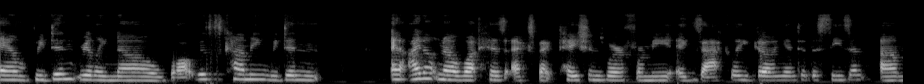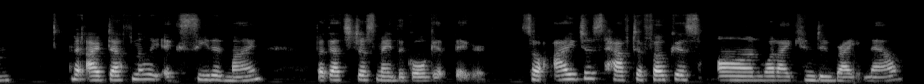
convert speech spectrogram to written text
And we didn't really know what was coming. We didn't, and I don't know what his expectations were for me exactly going into the season. Um, but I've definitely exceeded mine but that's just made the goal get bigger. So I just have to focus on what I can do right now,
